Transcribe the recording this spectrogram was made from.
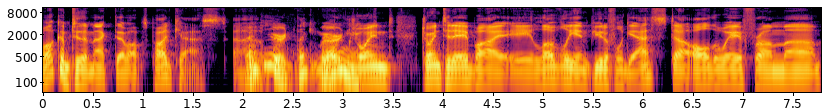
Welcome to the Mac DevOps podcast. Uh, Thank you. We're, Thank you we are joined joined today by a lovely and beautiful guest, uh, all the way from um,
